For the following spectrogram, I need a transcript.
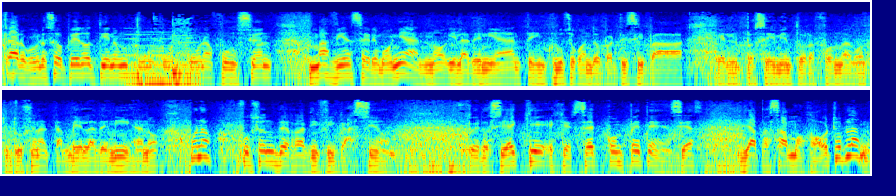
claro, el Congreso Pleno tiene un, un, una función más bien ceremonial, ¿no? Y la tenía antes, incluso cuando participaba en el procedimiento de reforma constitucional, también la tenía, ¿no? Una función de ratificación. Pero si hay que ejercer competencias, ya pasamos a otro plano.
